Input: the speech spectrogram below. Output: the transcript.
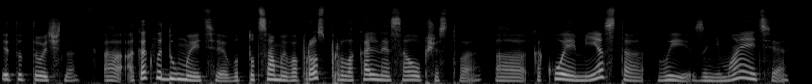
это точно. А а как вы думаете, вот тот самый вопрос про локальное сообщество, а, какое место вы занимаете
